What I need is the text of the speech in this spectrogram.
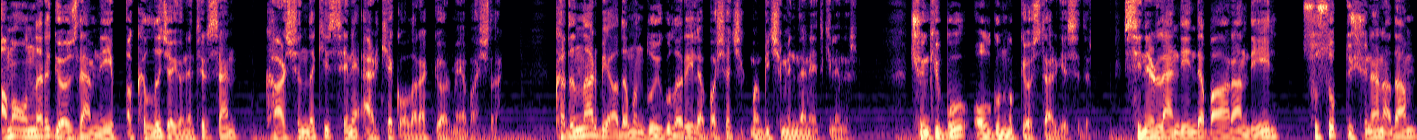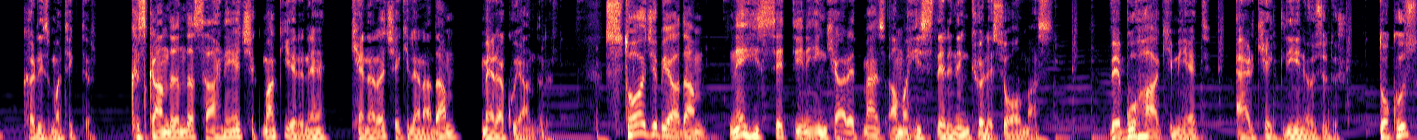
Ama onları gözlemleyip akıllıca yönetirsen karşındaki seni erkek olarak görmeye başlar. Kadınlar bir adamın duygularıyla başa çıkma biçiminden etkilenir. Çünkü bu olgunluk göstergesidir. Sinirlendiğinde bağıran değil, susup düşünen adam karizmatiktir. Kıskandığında sahneye çıkmak yerine kenara çekilen adam merak uyandırır. Stoacı bir adam ne hissettiğini inkar etmez ama hislerinin kölesi olmaz. Ve bu hakimiyet erkekliğin özüdür. 9.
